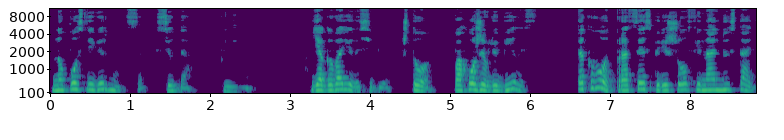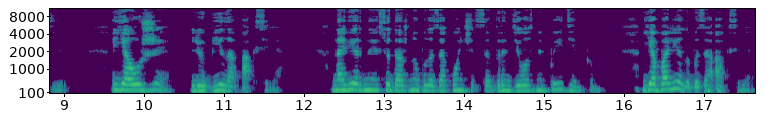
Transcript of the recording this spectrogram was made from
но после вернуться сюда, к нему. Я говорила себе, что, похоже, влюбилась. Так вот, процесс перешел в финальную стадию. Я уже любила Акселя. Наверное, все должно было закончиться грандиозным поединком. Я болела бы за Акселя,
